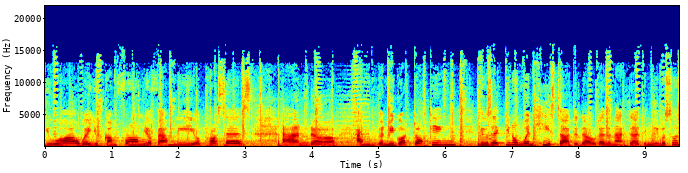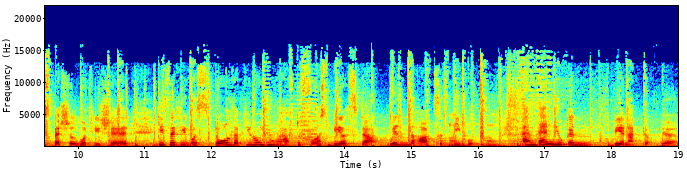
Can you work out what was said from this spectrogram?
you are, where you come from, your family, your process. And, uh, and when we got talking, he was like, you know, when he started out as an actor, I think it was so special what he shared. He said he was told that, you know, you have to first be a star, win the hearts of people. And then you can be an actor. Yeah,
